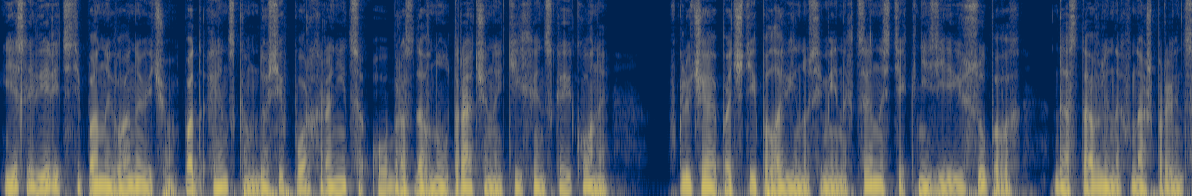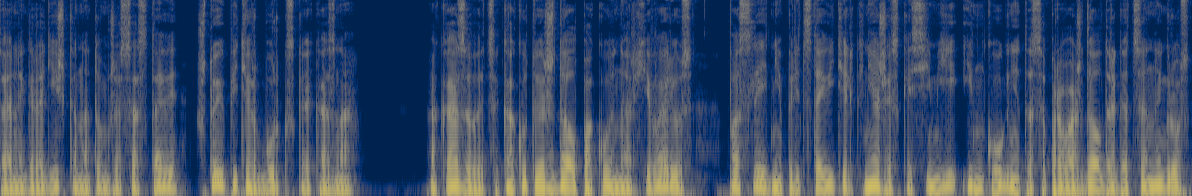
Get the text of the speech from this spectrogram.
Если верить Степану Ивановичу, под Энском до сих пор хранится образ давно утраченной Тихвинской иконы, включая почти половину семейных ценностей князей Юсуповых, доставленных в наш провинциальный городишко на том же составе, что и петербургская казна. Оказывается, как утверждал покойный архивариус, Последний представитель княжеской семьи инкогнито сопровождал драгоценный груз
